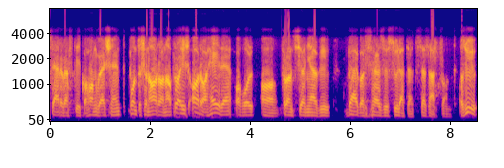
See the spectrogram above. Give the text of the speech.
szervezték a hangversenyt pontosan arra a napra és arra a helyre, ahol a francia nyelvű belga szerző született, Cezár Frank. Az ő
